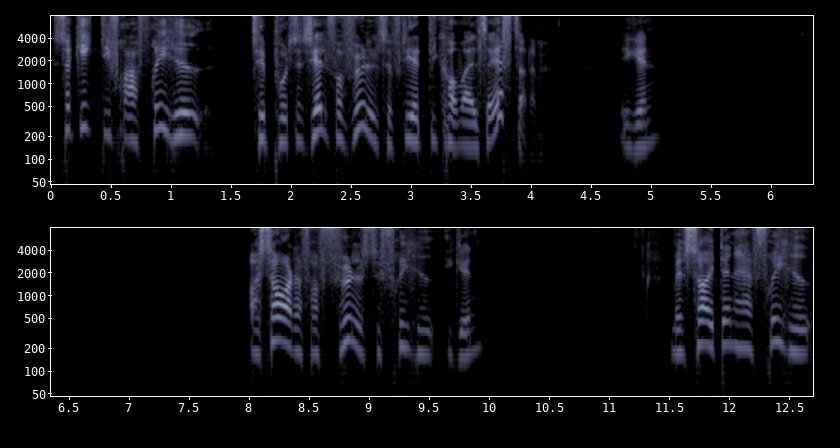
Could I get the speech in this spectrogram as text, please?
Så gik de fra frihed til potentiel forfølgelse, fordi at de kommer altså efter dem igen. Og så var der forfølgelse til frihed igen. Men så i den her frihed,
